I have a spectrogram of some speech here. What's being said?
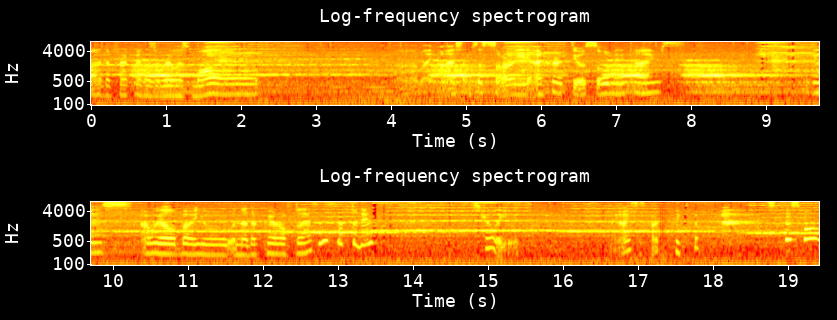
Uh, the fragment is really small. Uh, my eyes, I'm so sorry. I hurt you so many times. I guess I will buy you another pair of glasses after this. It's My eyes is hard. it's too small.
